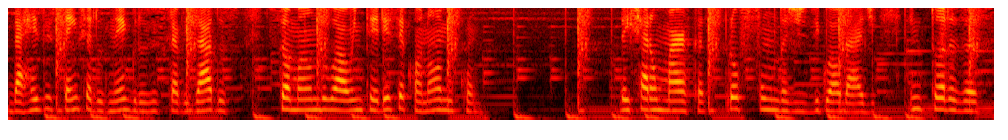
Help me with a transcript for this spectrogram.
da resistência dos negros escravizados, somando ao interesse econômico deixaram marcas profundas de desigualdade em todas as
